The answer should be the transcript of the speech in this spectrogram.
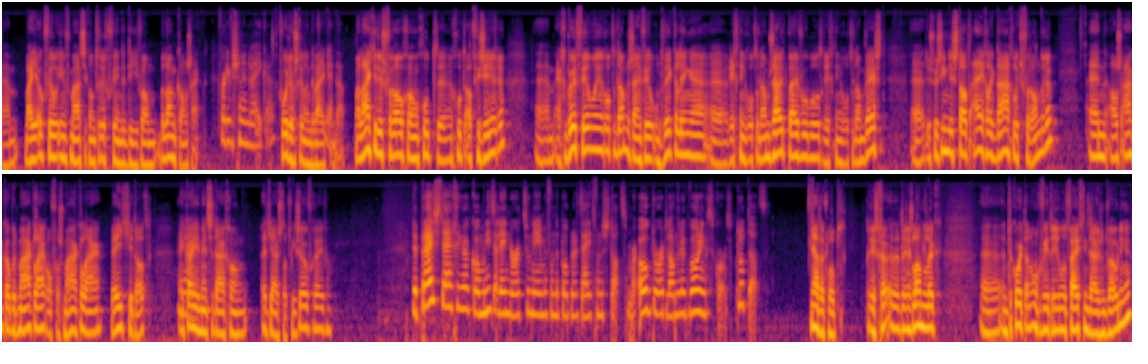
um, waar je ook veel informatie kan terugvinden die van belang kan zijn. Voor die verschillende wijken. Voor de verschillende wijken, ja. inderdaad. Maar laat je dus vooral gewoon goed, uh, goed adviseren. Um, er gebeurt veel in Rotterdam. Er zijn veel ontwikkelingen richting Rotterdam-Zuid bijvoorbeeld, richting Rotterdam-West. Uh, dus we zien de stad eigenlijk dagelijks veranderen. En als aankopend makelaar of als makelaar weet je dat. En Ja. kan je mensen daar gewoon het juiste advies over geven. De prijsstijgingen komen niet alleen door het toenemen van de populariteit van de stad, maar ook door het landelijk woningtekort. Klopt dat? Ja, dat klopt. Er is, er is landelijk uh, een tekort aan ongeveer 315.000 woningen.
